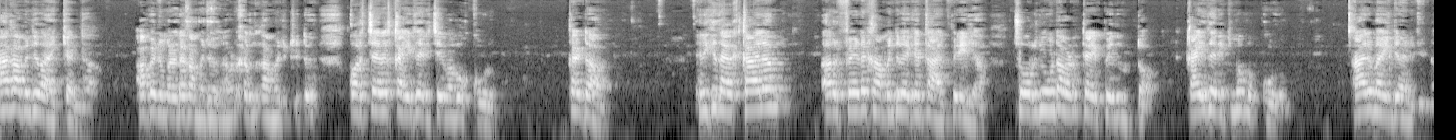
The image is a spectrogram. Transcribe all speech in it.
ആ കമന്റ് വായിക്കണ്ട. ആ പെണ്ണുമ്പളുടെ കമന്റ് വന്നു അവിടെ കിടന്ന് കമന്റ് ഇട്ടിട്ട് കുറച്ചേരം കൈ ധരിച്ച് കഴിയുമ്പോൾ പൊക്കോളും. കേട്ടോ? എനിക്ക് തൽക്കാലം റിഫയുടെ കമന്റ് വയ്ക്കാൻ താല്പര്യമില്ല. ചൊറിഞ്ഞുകൊണ്ട് അവിടെ ടൈപ്പ് ചെയ്ത് വിട്ടോ. കൈ ധരിക്കുമ്പോൾ പൊക്കോളും. ആരും മൈൻഡ് കാണിക്കണ്ട.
